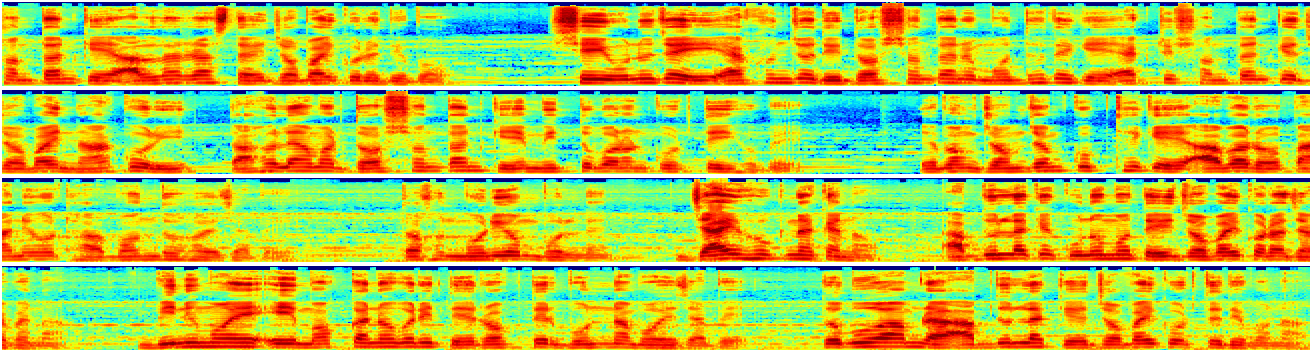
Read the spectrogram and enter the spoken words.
সন্তানকে আল্লাহর রাস্তায় জবাই করে দেব। সেই অনুযায়ী, এখন যদি দশ সন্তানের মধ্য থেকে একটি সন্তানকে জবাই না করি, তাহলে আমার দশ সন্তানকে মৃত্যুবরণ করতেই হবে এবং জমজম কূপ থেকে আবারও পানি ওঠা বন্ধ হয়ে যাবে। তখন মরিয়ম বললেন, যাই হোক না কেন, আবদুল্লাহকে কোনো মতেই জবাই করা যাবে না। বিনিময়ে এই মক্কা নগরীতে রক্তের বন্যা বয়ে যাবে। তবুও আমরা আবদুল্লাহকে জবাই করতে দেব না।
